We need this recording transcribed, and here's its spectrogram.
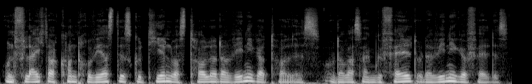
Und vielleicht auch kontrovers diskutieren, was toll oder weniger toll ist oder was einem gefällt oder weniger gefällt ist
